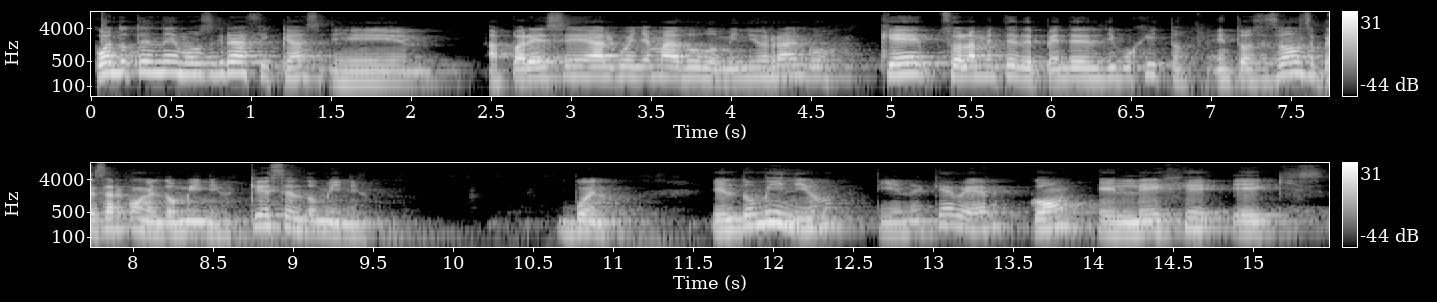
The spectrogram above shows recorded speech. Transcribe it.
Cuando tenemos gráficas, eh, aparece algo llamado dominio rango, que solamente depende del dibujito. Entonces vamos a empezar con el dominio. ¿Qué es el dominio? Bueno, el dominio tiene que ver con el eje X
